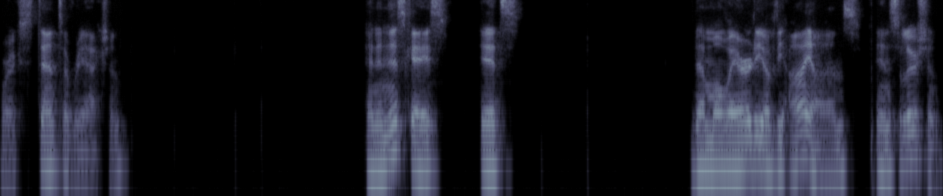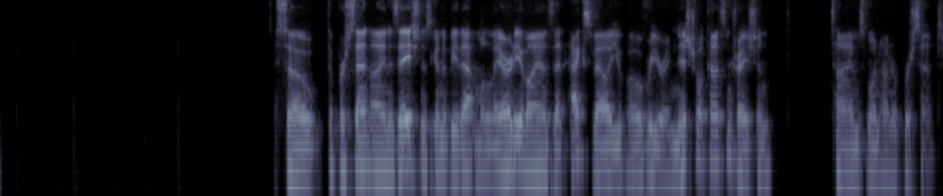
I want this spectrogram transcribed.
or extent of reaction. And in this case, it's the molarity of the ions in solution. So the percent ionization is going to be that molarity of ions, that X value over your initial concentration times 100%.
